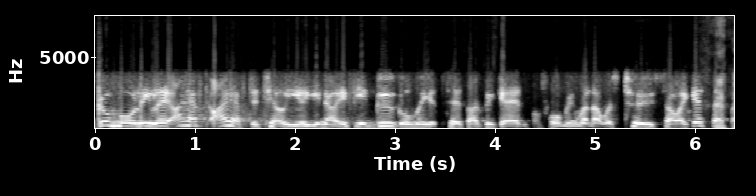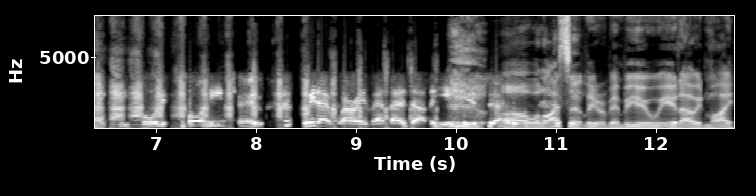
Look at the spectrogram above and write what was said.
Good morning, Lee. I have to, I have to tell you, you know, if you Google me, it says I began performing when I was two, so I guess that makes me 40, 42. We don't worry about those other years. Oh well, I certainly remember you. You know, in my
